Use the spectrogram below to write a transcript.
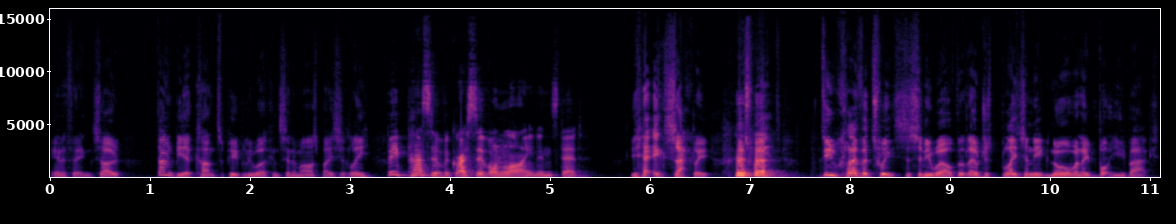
in a thing. So don't be a cunt to people who work in cinemas, basically. Be passive aggressive online instead. Yeah, exactly. Tweet, do clever tweets to Cineworld that they'll just blatantly ignore when they bot you back.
